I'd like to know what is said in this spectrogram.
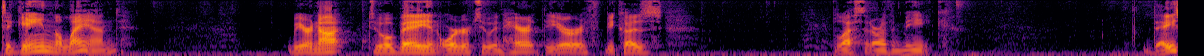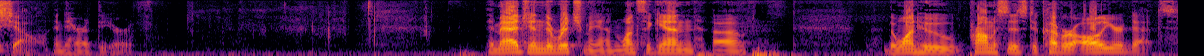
to gain the land. We are not to obey in order to inherit the earth because blessed are the meek. they shall inherit the earth. Imagine the rich man, once again, uh, the one who promises to cover all your debts.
